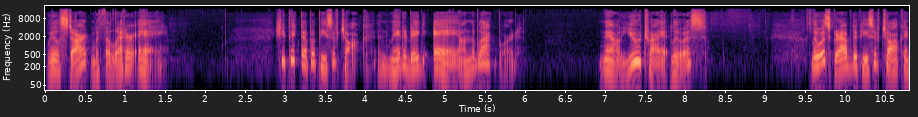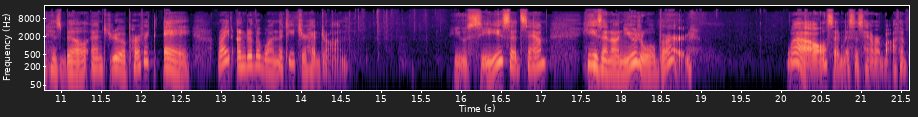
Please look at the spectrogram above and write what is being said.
We'll start with the letter A. She picked up a piece of chalk and made a big A on the blackboard. Now you try it, Louis. Louis grabbed a piece of chalk in his bill and drew a perfect A right under the one the teacher had drawn. You see, said Sam, he's an unusual bird. Well, said Mrs. Hammerbotham,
